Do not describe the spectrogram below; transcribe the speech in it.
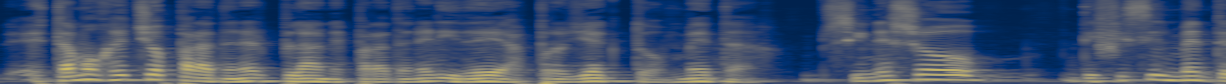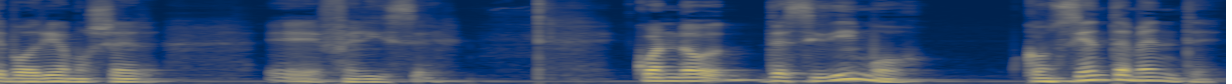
Estamos hechos para tener planes, para tener ideas, proyectos, metas. Sin eso difícilmente podríamos ser eh, felices. Cuando decidimos conscientemente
